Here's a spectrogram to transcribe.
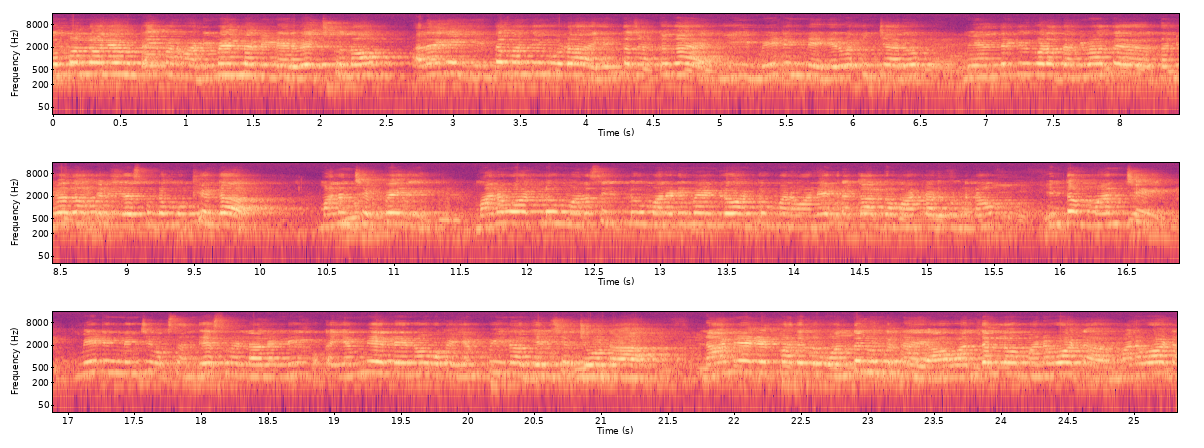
గుమ్మంలోనే ఉంటాయి. మనం ఆ డిమాండ్లన్నీ నెరవేర్చుకుందాం అలాగే ఇంతమంది కూడా ఎంత చక్కగా ఈ మీటింగ్ని నిర్వహించారు. మీ అందరికీ కూడా ధన్యవాద ధన్యవాదాలు తెలియజేసుకుంటాం ముఖ్యంగా మనం చెప్పేది మన ఓట్లు మన సీట్లు మన డిమాండ్లు అంటూ మనం అనేక రకాలుగా మాట్లాడుకుంటున్నాం. ఇంత మంచి మీటింగ్ నుంచి ఒక సందేశం వెళ్ళాలండి. ఒక ఎమ్మెల్యేనో ఒక ఎంపీనో గెలిచిన చోట నామినేటెడ్ పదవులు వందలు ఉంటున్నాయి. ఆ వందల్లో మన ఓట మన ఓట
